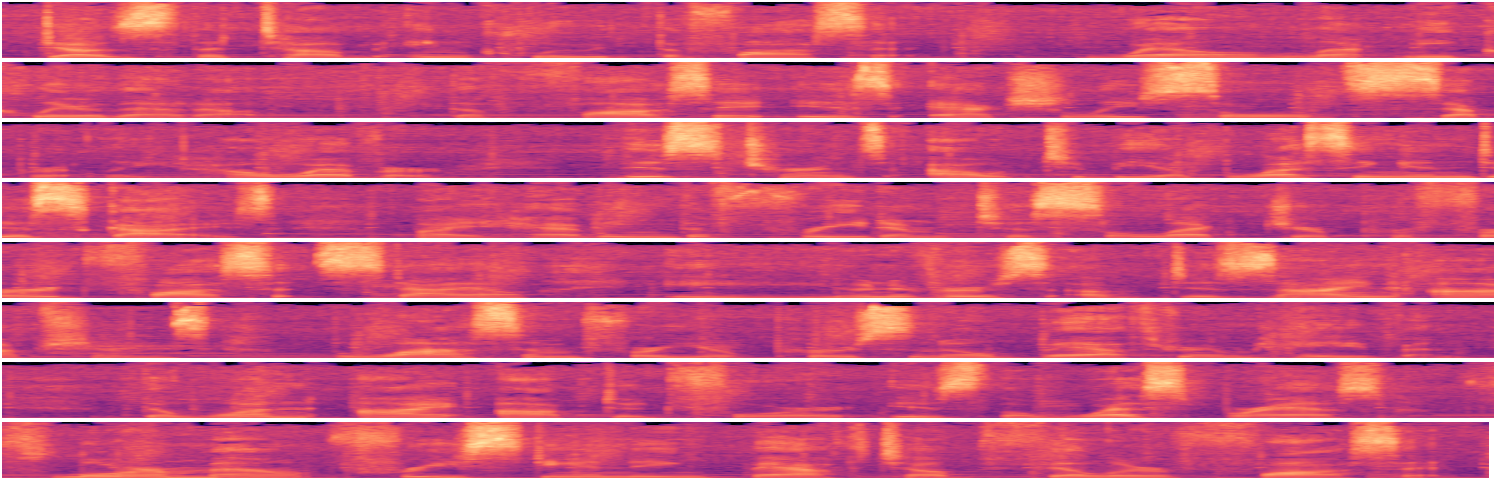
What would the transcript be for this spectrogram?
Does the tub include the faucet? Well, let me clear that up. The faucet is actually sold separately. However, this turns out to be a blessing in disguise by having the freedom to select your preferred faucet style, a universe of design options blossom for your personal bathroom haven. The one I opted for is the Westbrass floor mount freestanding bathtub filler faucet.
